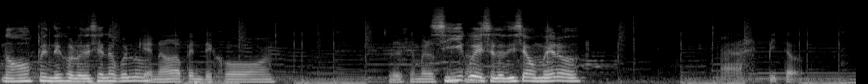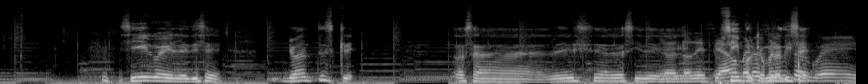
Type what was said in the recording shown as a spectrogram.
No, pendejo, lo decía el abuelo. Que no, pendejo. Lo decía Mero Sí, güey, se lo dice a Homero. Ah, pito. Sí, güey, le dice. Yo antes cre... O sea, le dice algo así de. Lo, lo decía sí, Homero porque Homero Simpson, dice. güey.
